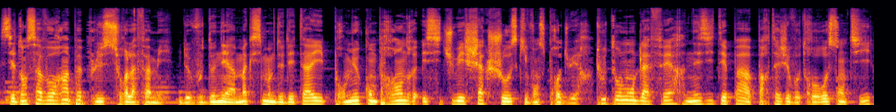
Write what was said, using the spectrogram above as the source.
c'est d'en savoir un peu plus sur la famille, de vous donner un maximum de détails pour mieux comprendre et situer chaque chose qui vont se produire. Tout au long de l'affaire, n'hésitez pas à partager votre ressenti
